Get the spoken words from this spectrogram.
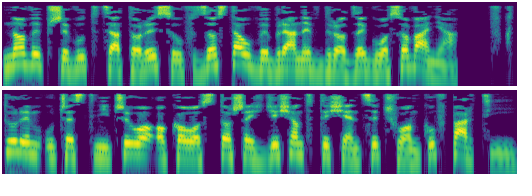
Nowy przywódca Torysów został wybrany w drodze głosowania, w którym uczestniczyło około 160 tysięcy członków partii.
